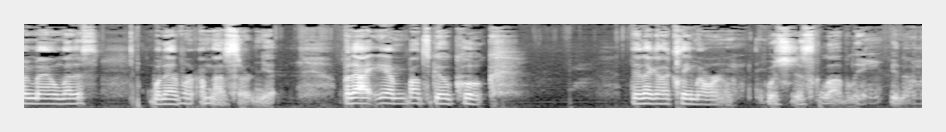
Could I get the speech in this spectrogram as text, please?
I my own lettuce, whatever. I'm not certain yet. But I am about to go cook. Then I gotta clean my room, which is just lovely, you know.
